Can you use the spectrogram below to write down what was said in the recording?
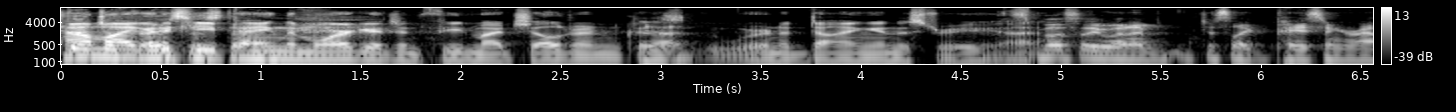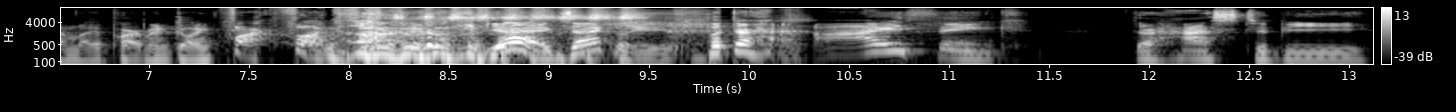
how am I going to keep time. paying the mortgage and feed my children? Because Yeah. we're in a dying industry. I- It's mostly when I'm just like pacing around my apartment going, fuck, fuck, fuck. yeah, exactly. But there, ha- I think there has to be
